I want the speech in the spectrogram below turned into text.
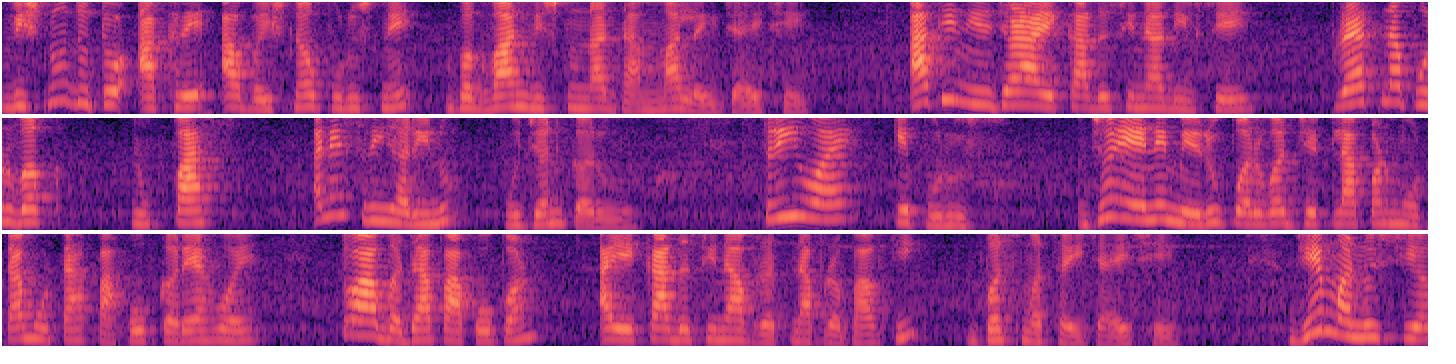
વિષ્ણુદૂતો આખરે આ વૈષ્ણવ પુરુષને ભગવાન વિષ્ણુના ધામમાં લઈ જાય છે. આથી નિર્જળા એકાદશીના દિવસે પ્રયત્નપૂર્વક ઉપવાસ અને શ્રીહરિનું પૂજન કરવું. સ્ત્રી હોય કે પુરુષ, જો એને મેરુ પર્વત જેટલા પણ મોટા મોટા પાપો કર્યા હોય, તો આ બધા પાપો પણ આ એકાદશીના વ્રતના પ્રભાવથી ભસ્મ થઈ જાય છે. જે મનુષ્ય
